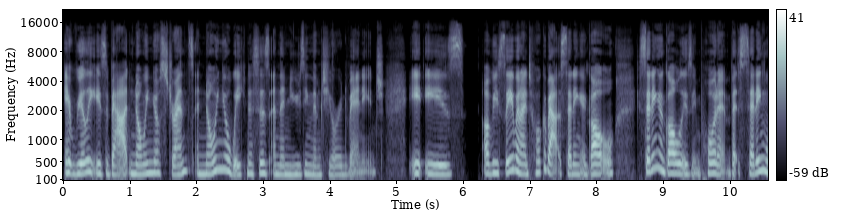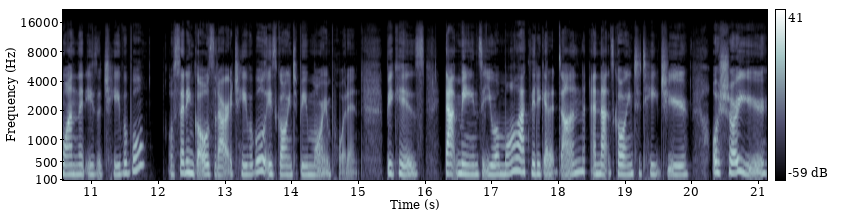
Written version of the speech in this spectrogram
It really is about knowing your strengths and knowing your weaknesses and then using them to your advantage. It is Obviously, when I talk about setting a goal, setting a goal is important, but setting one that is achievable or setting goals that are achievable is going to be more important because that means that you are more likely to get it done. And that's going to teach you or show you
